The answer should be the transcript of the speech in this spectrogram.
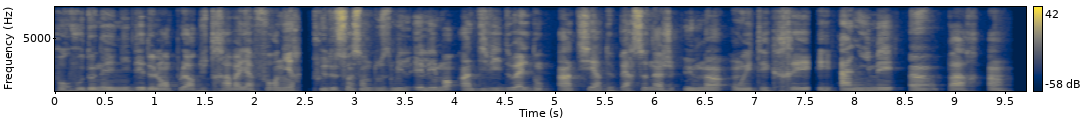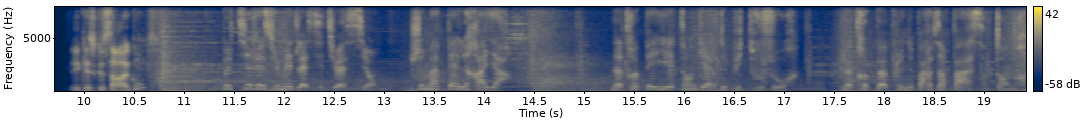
Pour vous donner une idée de l'ampleur du travail à fournir, plus de 72 000 éléments individuels dont un tiers de personnages humains ont été créés et animés un par un. Et qu'est-ce que ça raconte? Petit résumé de la situation. Je m'appelle Raya. Notre pays est en guerre depuis toujours. Notre peuple ne parvient pas à s'entendre.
